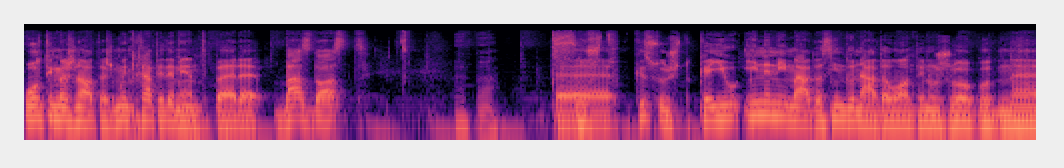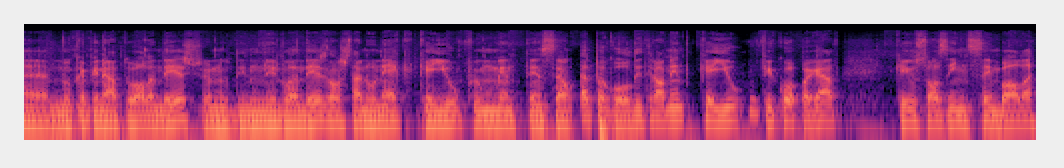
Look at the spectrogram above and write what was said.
Últimas notas, muito rapidamente, para Bas Dost. Que Uh, susto. que susto. Caiu inanimado, assim do nada, ontem no jogo na- no campeonato holandês, no, no irlandês. Ele está no NEC, caiu, foi um momento de tensão, apagou, literalmente caiu, ficou apagado. Caiu sozinho, sem bola.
